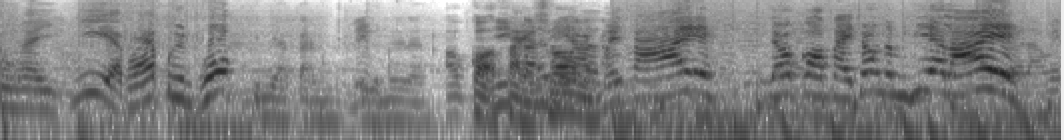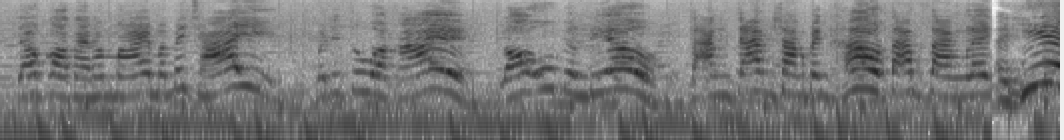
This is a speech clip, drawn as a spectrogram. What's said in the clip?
มึงไงเหี้ยแพ้ปืนพกกินยากันปืนด้วยนะเอาเกาะใส่ช่องไม่ตายจะเอากอดใส่ช่องทำเฮียอะไรจะเอากอดใส่ทำไมมันไม่ใช้ไม่ได้สู้กับใครรออุ้มอย่างเดียว สั่งจังสั่งเป็นข้าวตามสั่งเลยไอ้เฮีย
